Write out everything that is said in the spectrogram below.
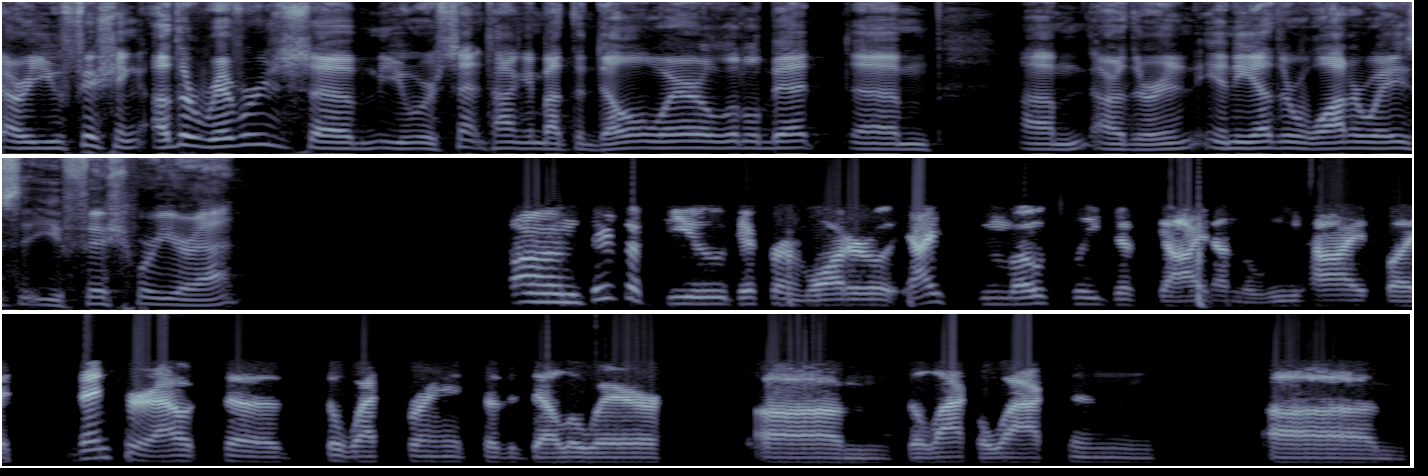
are you fishing other rivers? Um, you were talking about the Delaware a little bit. Um, um, are there any other waterways that you fish where you're at? Um, there's a few different water. I mostly just guide on the Lehigh, but venture out to the West Branch of the Delaware, um, the Lackawaxen, um,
